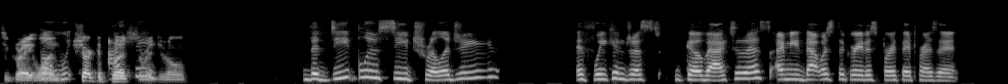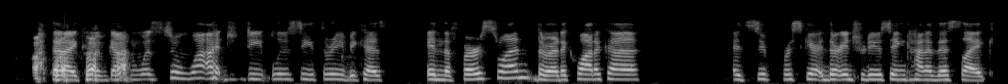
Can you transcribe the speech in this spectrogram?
It's a great one. we- Sharktopus I think- original. the Deep Blue Sea trilogy. If we can just go back to this, I mean, that was the greatest birthday present that I could have gotten was to watch Deep Blue Sea 3 because in the first one, the Red Aquatica, it's super scary. They're introducing kind of this like,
